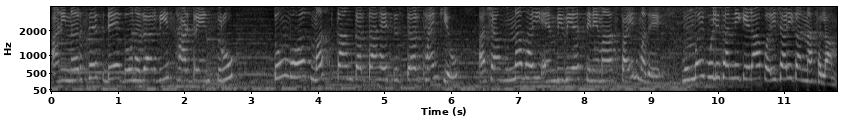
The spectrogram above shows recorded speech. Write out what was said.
आणि नर्सेस डे दोन हजार वीस हा ट्रेंड सुरू. तुम बहुत मस्त काम करता है सिस्टर थँक्यू अशा मुन्नाभाई एस सिनेमा स्टाईलमध्ये मुंबई पोलिसांनी केला परिचारिकांना सलाम.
